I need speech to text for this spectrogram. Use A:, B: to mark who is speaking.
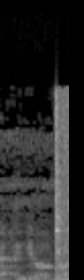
A: Nothing you'll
